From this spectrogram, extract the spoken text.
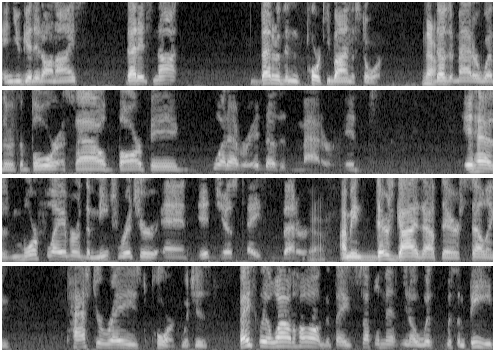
and you get it on ice, that it's not better than pork you buy in the store. No, It doesn't matter whether it's a boar, a sow, bar pig, whatever. It doesn't matter. It it has more flavor, the meat's richer, and it just tastes better. yeah, I mean, there's guys out there selling pasture raised pork, which is basically a wild hog that they supplement, you know, with, with some feed,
